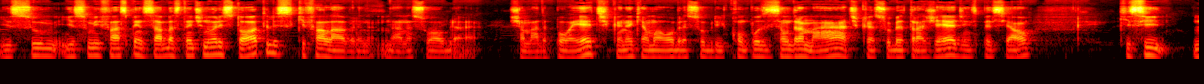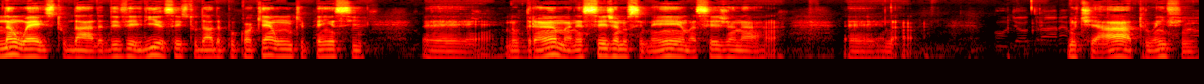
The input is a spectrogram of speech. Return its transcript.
isso, isso me faz pensar bastante no Aristóteles, que falava na, na, na sua obra chamada Poética, né, que é uma obra sobre composição dramática, sobre a tragédia em especial, que se não é estudada, deveria ser estudada por qualquer um que pense é, no drama, né, seja no cinema, seja na, é, na no teatro, enfim.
